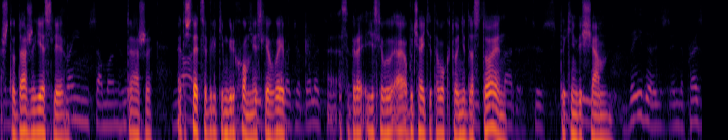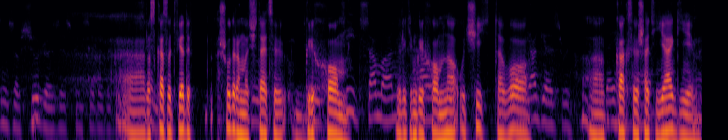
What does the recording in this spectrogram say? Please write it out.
что даже если, даже это считается великим грехом, если вы, собира... если вы обучаете того, кто недостоин таким вещам, рассказывать веды шудрам считается грехом, великим грехом, но учить того, а, как совершать яги,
